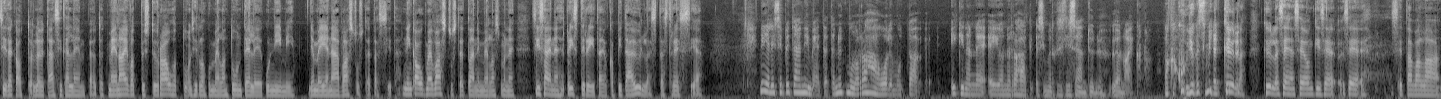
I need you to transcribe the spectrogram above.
sitä kautta löytää sitä lempeyttä. Että meidän aivot pystyy rauhoittumaan silloin, kun meillä on tunteille joku nimi ja me ei enää vastusteta sitä. Niin kauan kun me vastustetaan, niin meillä on semmoinen sisäinen ristiriita, joka pitää yllä sitä stressiä. Niin, eli se pitää nimetä, että nyt mulla on rahahuoli, mutta ikinä ne ei ole ne rahat esimerkiksi lisääntynyt yön aikana, vaikka kuin olisi Kyllä, kyllä, sehän se onkin se, se, se tavallaan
